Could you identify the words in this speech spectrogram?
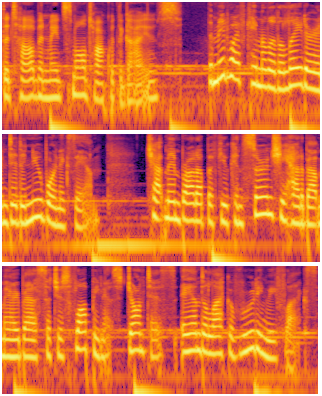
the tub and made small talk with the guys. The midwife came a little later and did a newborn exam. Chapman brought up a few concerns she had about Mary Beth, such as floppiness, jaundice, and a lack of rooting reflex.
